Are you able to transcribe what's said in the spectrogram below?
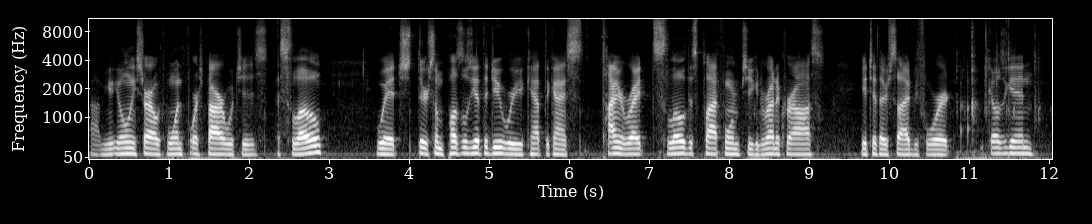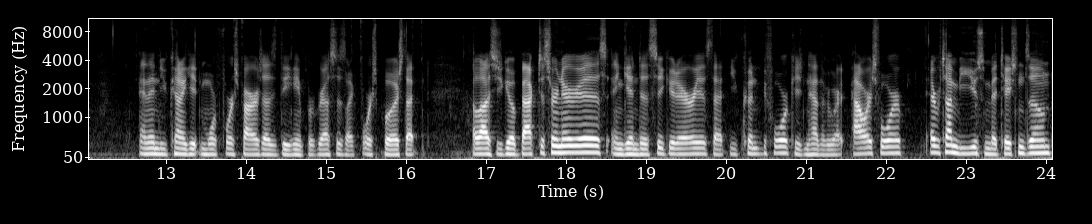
Um, you, you only start out with one force power, which is a slow, which there's some puzzles you have to do where you have to kind of time it right, slow this platform so you can run across, get to their side before it goes again. And then you kind of get more force powers as the game progresses, like force push that allows you to go back to certain areas and get into secret areas that you couldn't before because you didn't have the right powers for. Every time you use a meditation zone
